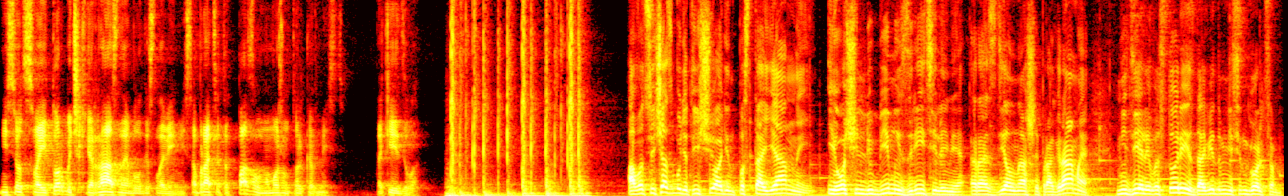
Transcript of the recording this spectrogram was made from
несет в своей торбочке разное благословение. И собрать этот пазл мы можем только вместе. Такие дела. А вот сейчас будет еще один постоянный и очень любимый зрителями раздел нашей программы «Недели в истории» с Давидом Несингольцем.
